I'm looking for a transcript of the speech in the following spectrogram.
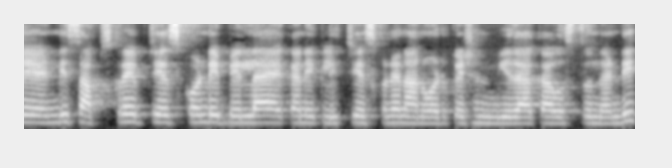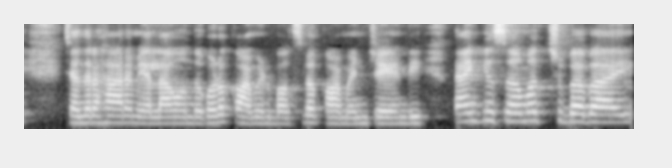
చేయండి. సబ్స్క్రైబ్ చేసుకోండి. బిల్ ఐకాన్ని క్లిక్ చేసుకుంటే నా నోటిఫికేషన్ మీ దాకా వస్తుందండి. చంద్రహారం ఎలా ఉందో కూడా కామెంట్ బాక్స్లో కామెంట్ చేయండి. థ్యాంక్ సో మచ్ బాయ్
